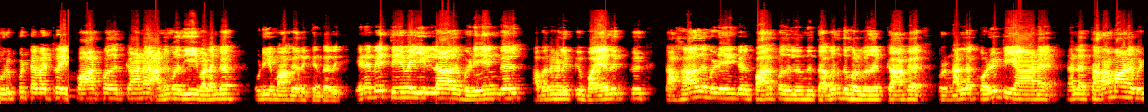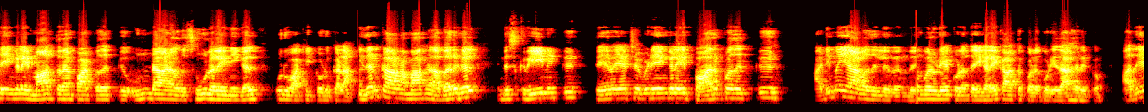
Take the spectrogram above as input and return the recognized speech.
குறிப்பிட்டவற்றை பார்ப்பதற்கான அனுமதியை வழங்க முடியுமாக இருக்கின்றது. எனவே தேவையில்லாத விடயங்கள் அவர்களுக்கு வயதுக்கு தகாத விடயங்கள் பார்ப்பதிலிருந்து தவிர்த்து கொள்வதற்காக ஒரு நல்ல குவாலிட்டியான நல்ல தரமான விடயங்களை மாத்திரம் பார்ப்பதற்கு உண்டான ஒரு சூழலை நீங்கள் உருவாக்கி கொடுக்கலாம். இதன் காரணமாக அவர்கள் இந்த ஸ்கிரீனுக்கு தேவையற்ற விடயங்களை பார்ப்பதற்கு அடிமையாவதிலிருந்து உங்களுடைய குழந்தைகளை காத்துக்கொள்ளக்கூடியதாக இருக்கும். அதே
